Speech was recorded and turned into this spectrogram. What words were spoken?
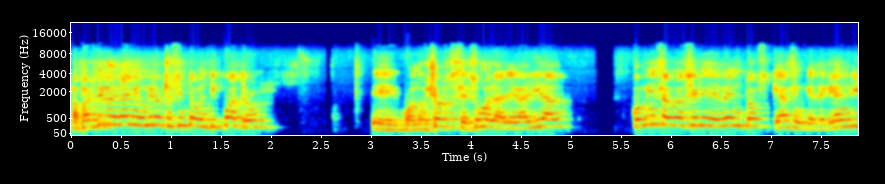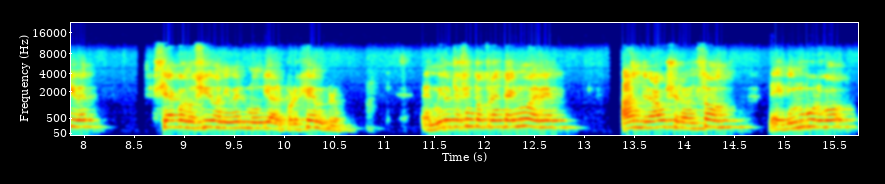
A partir del año 1824, eh, cuando George se suma a la legalidad, comienzan una serie de eventos que hacen que The Glenlivet sea conocido a nivel mundial. Por ejemplo, en 1839, Andrew Ausher and Sons de Edimburgo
